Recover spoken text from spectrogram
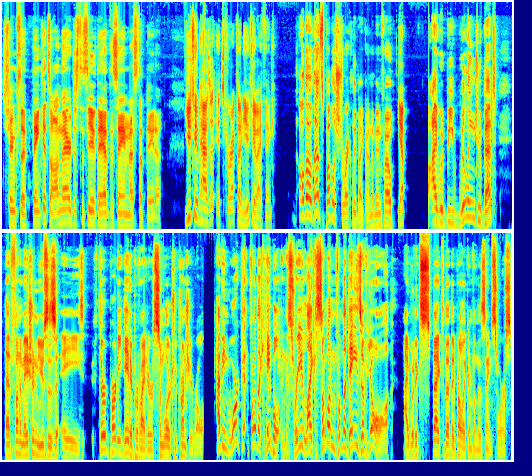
stream because I think it's on there just to see if they have the same messed up data. YouTube has it. It's correct on YouTube, I think. Although that's published directly by Gundam Info. Yep. I would be willing to bet that Funimation uses a third party data provider similar to Crunchyroll. Having worked for the cable industry like someone from the days of yore, I would expect that they probably come from the same source.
